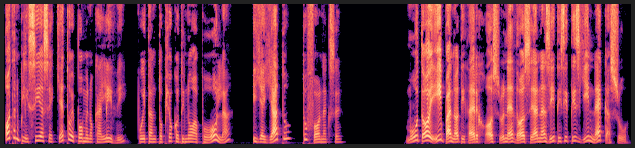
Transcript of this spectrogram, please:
Όταν πλησίασε και το επόμενο καλύβι, που ήταν το πιο κοντινό από όλα, η γιαγιά του του φώναξε. «Μου το είπαν ότι θα ερχόσουν εδώ σε αναζήτηση της γυναίκας σου.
